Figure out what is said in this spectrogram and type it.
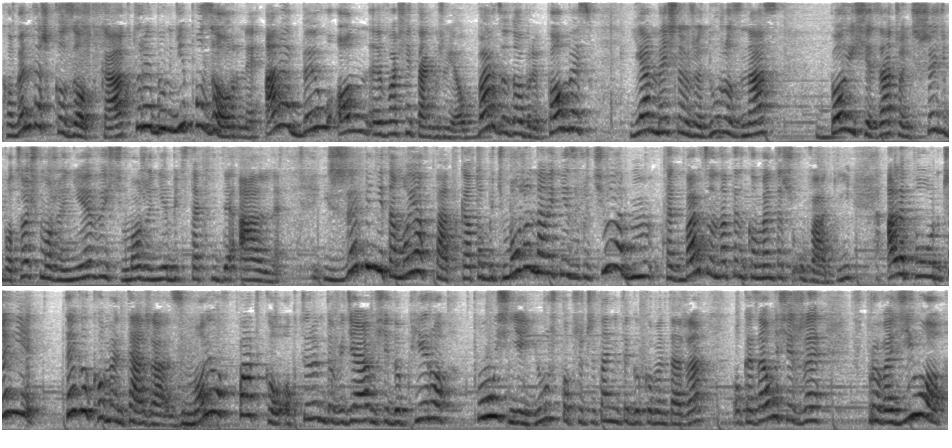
Komentarz Kozotka, który był niepozorny, ale był on e, właśnie tak brzmiał. Bardzo dobry pomysł. Ja myślę, że dużo z nas boi się zacząć szyć, bo coś może nie wyjść, może nie być tak idealne. I żeby nie ta moja wpadka, to być może nawet nie zwróciłabym tak bardzo na ten komentarz uwagi, ale połączenie tego komentarza z moją wpadką, o którym dowiedziałam się dopiero później, już po przeczytaniu tego komentarza, okazało się, że wprowadziło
